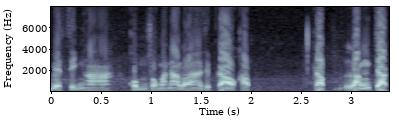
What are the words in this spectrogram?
31 สิงหาคม 2559 ครับครับหลังจาก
